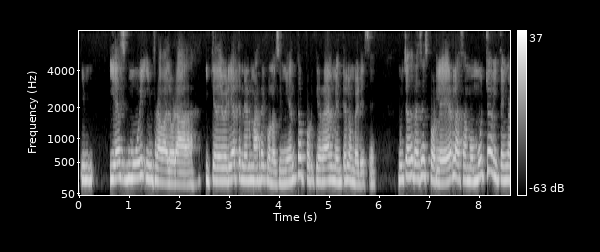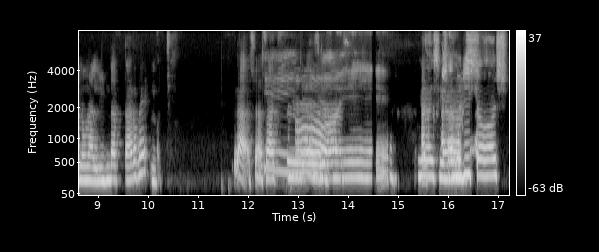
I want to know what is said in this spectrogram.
y, y es muy infravalorada y que debería tener más reconocimiento porque realmente lo merece. Muchas gracias por leer, las amo mucho y tengan una linda tarde, noche. Gracias, Axel. Gracias. Saluditos.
